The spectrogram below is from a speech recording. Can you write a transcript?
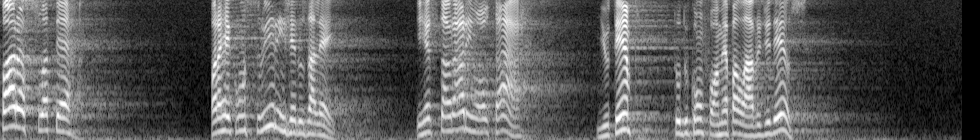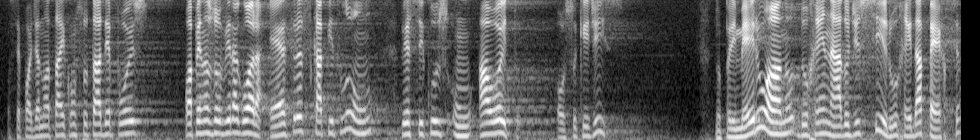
para a sua terra, para reconstruírem Jerusalém e restaurarem o altar e o templo, tudo conforme a palavra de Deus. Você pode anotar e consultar depois, ou apenas ouvir agora, Esdras capítulo 1, versículos 1 a 8. Ouça o que diz no primeiro ano do reinado de Ciro, rei da Pérsia,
